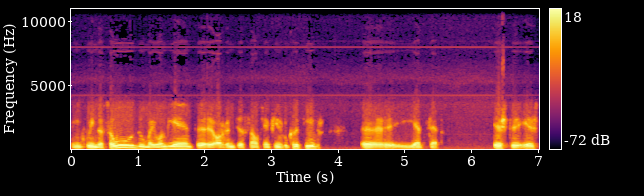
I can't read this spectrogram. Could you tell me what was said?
incluindo a saúde, o meio ambiente, a organização sem fins lucrativos uh, e etc. Este, este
